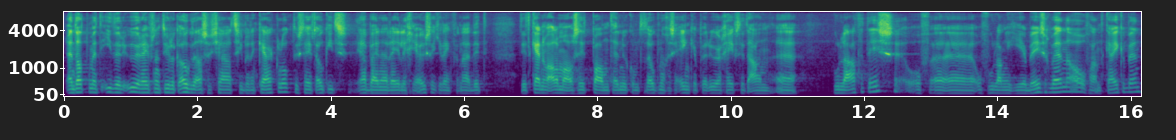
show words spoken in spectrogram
En dat met ieder uur heeft natuurlijk ook de associatie met een kerkklok. Dus het heeft ook iets ja, bijna religieus. Dat je denkt van nou, dit, dit kennen we allemaal als dit pand. En nu komt het ook nog eens één keer per uur, geeft het aan eh, hoe laat het is. Of, eh, of hoe lang ik hier bezig ben al, of aan het kijken ben.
